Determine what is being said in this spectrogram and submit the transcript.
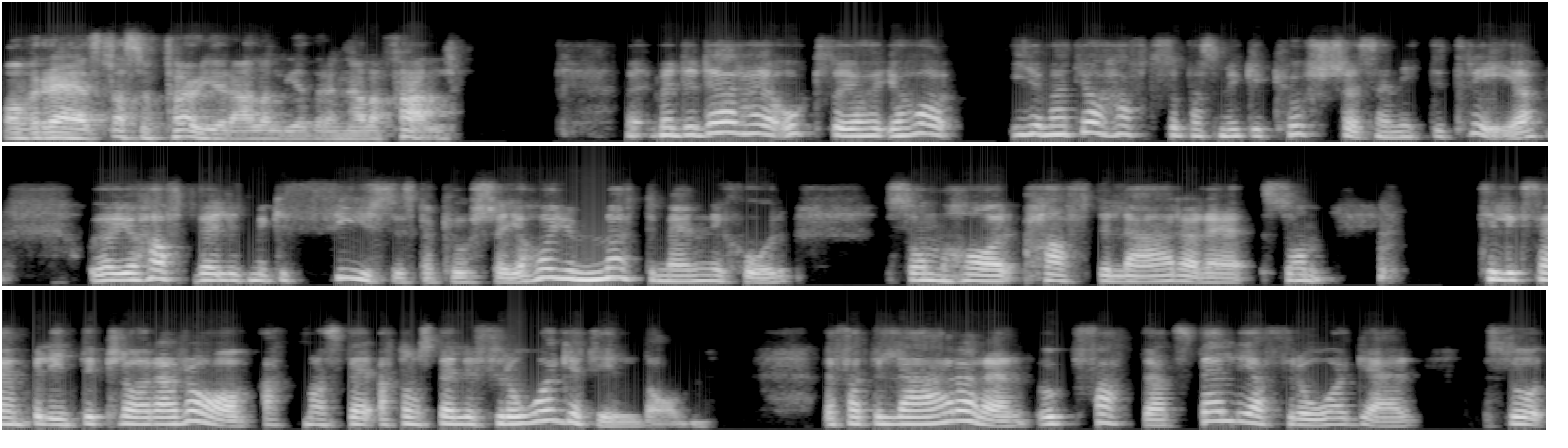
av rädsla så följer alla ledaren i alla fall. Men, men det där har jag också, jag, jag har, i och med att jag har haft så pass mycket kurser sedan 93 och jag har ju haft väldigt mycket fysiska kurser. Jag har ju mött människor som har haft lärare som till exempel inte klarar av att, man ställ, att de ställer frågor till dem. Därför att läraren uppfattar att ställer jag frågor så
